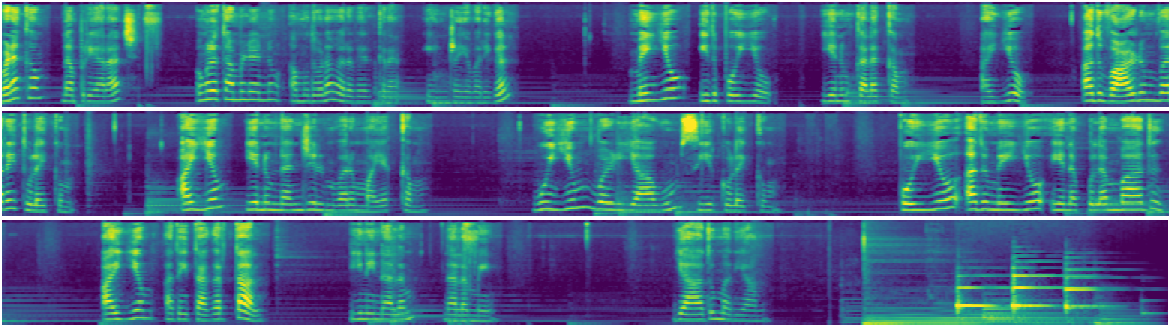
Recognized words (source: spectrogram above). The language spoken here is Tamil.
வணக்கம் நான் பிரியாராஜ். உங்களை தமிழ் என்னும் அமுதோட வரவேற்கிறேன் இன்றைய வரிகள் மெய்யோ இது பொய்யோ எனும் கலக்கம். ஐயோ அது வாழும் வரை துளைக்கும். ஐயம் எனும் நஞ்சில் வரும் மயக்கம். உய்யும் வழியாவும் சீர்குலைக்கும். பொய்யோ அது மெய்யோ என புலம்பாது. ஐயம் அதை தகர்த்தால் இனி நலம் நலமே. याद मरियम।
